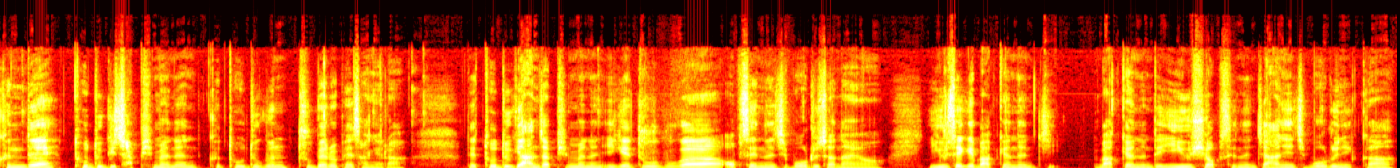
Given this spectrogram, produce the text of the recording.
근데 도둑이 잡히면은 그 도둑은 두 배로 배상해라. 근데 도둑이 안 잡히면은 이게 누구가 없앴는지 모르잖아요. 이웃에게 맡겼는지 맡겼는데 이웃이 없앴는지 아닌지 모르니까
